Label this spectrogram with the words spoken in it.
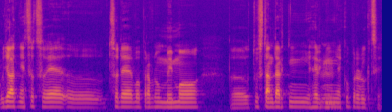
udělat něco, co, je, eh, co jde opravdu mimo eh, tu standardní herní hmm. jako produkci.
